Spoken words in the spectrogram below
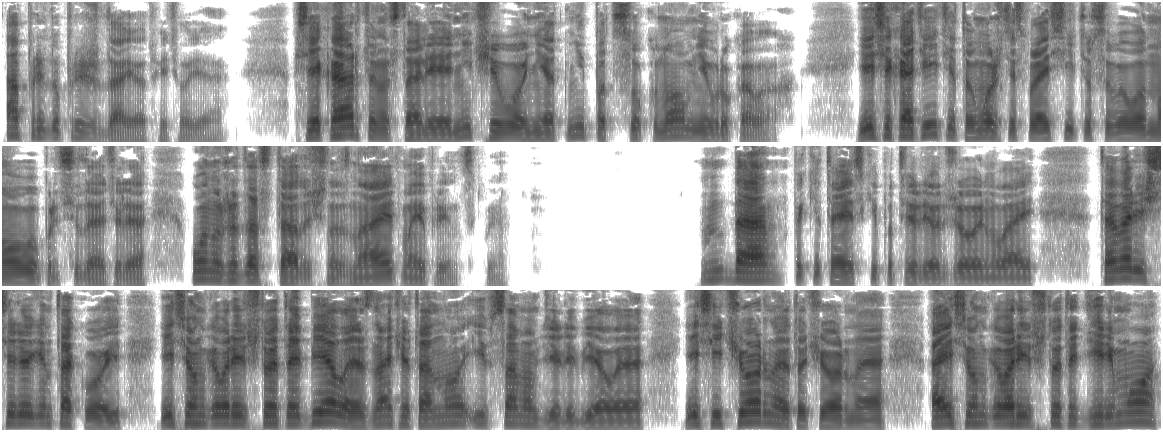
а предупреждаю», — ответил я. «Все карты на столе, ничего нет ни под сукном, ни в рукавах. Если хотите, то можете спросить у своего нового председателя. Он уже достаточно знает мои принципы». «Да», — по-китайски подтвердил Джоэн Лай. «Товарищ Серегин такой. Если он говорит, что это белое, значит, оно и в самом деле белое. Если черное, то черное. А если он говорит, что это дерьмо,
